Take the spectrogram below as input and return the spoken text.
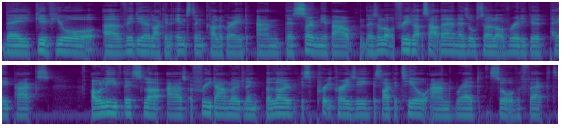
they give your uh, video like an instant color grade and there's so many about. There's a lot of free LUTs out there and there's also a lot of really good paid packs. I'll leave this LUT as a free download link below. It's pretty crazy. It's like a teal and red sort of effect.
